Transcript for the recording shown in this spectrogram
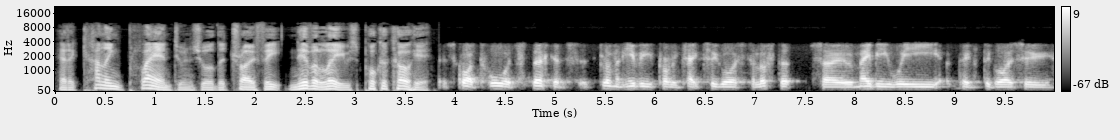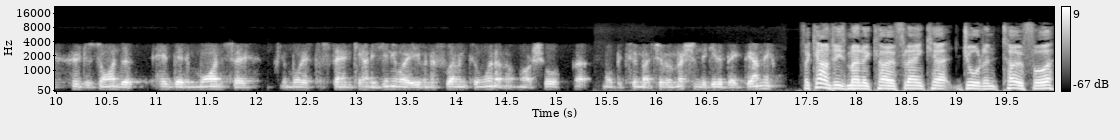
had a cunning plan to ensure the trophy never leaves Pukekohe. It's quite tall, it's thick, it's, it's blooming heavy, probably take two guys to lift it. So maybe we, the, the guys who, who designed it, had that in mind. So it might have to stay in counties anyway, even if Wellington win it. I'm not sure, but it might be too much of a mission to get it back down there. For counties Manukau flanker Jordan Tofua,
